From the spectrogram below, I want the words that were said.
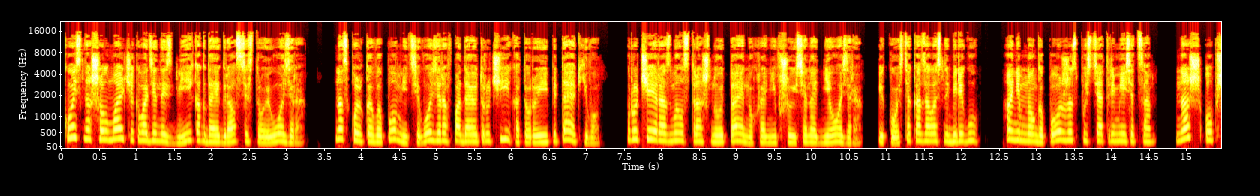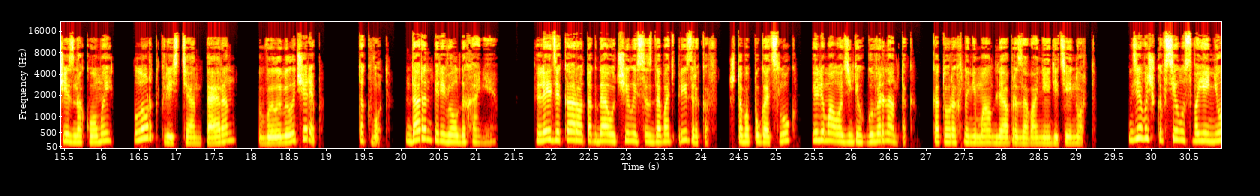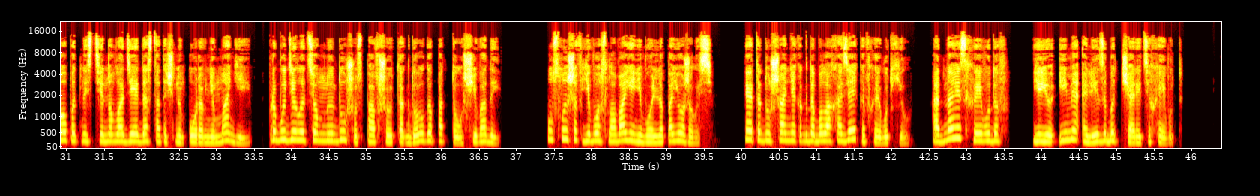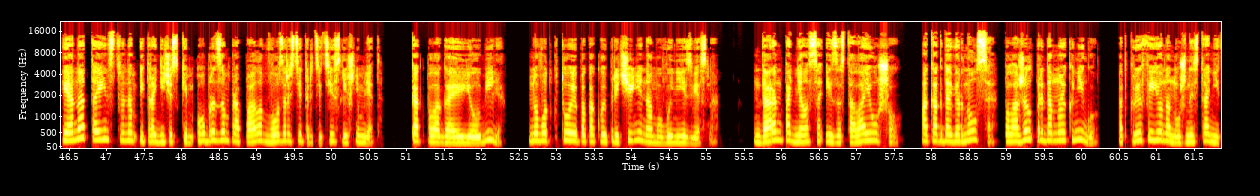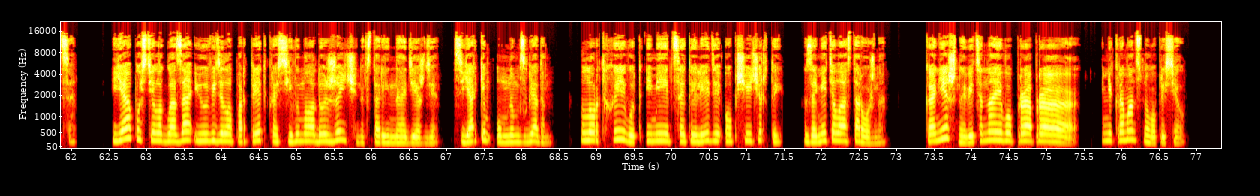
Кость нашел мальчик в один из дней, когда играл с сестрой у озера. Насколько вы помните, в озеро впадают ручьи, которые и питают его. Ручей размыл страшную тайну, хранившуюся на дне озера, и кость оказалась на берегу. А немного позже, спустя три месяца, наш общий знакомый, лорд Кристиан Тайрон, выловил череп. Так вот, Даррен перевел дыхание. Леди Каро тогда училась создавать призраков, чтобы пугать слуг или молоденьких гувернанток, которых нанимал для образования детей Норт. Девочка в силу своей неопытности, но владея достаточным уровнем магии, пробудила темную душу, спавшую так долго под толщей воды. Услышав его слова, я невольно поежилась. Эта душа некогда была хозяйкой в Хейвуд-Хилл, одна из Хейвудов, ее имя Элизабет Чарити Хейвуд. И она таинственным и трагическим образом пропала в возрасте 30 с лишним лет. Как полагаю, ее убили, но вот кто и по какой причине нам, увы, неизвестно. Даррен поднялся из-за стола и ушел, а когда вернулся, положил предо мной книгу, открыв ее на нужной странице. Я опустила глаза и увидела портрет красивой молодой женщины в старинной одежде, с ярким умным взглядом. Лорд Хейвуд имеет с этой леди общие черты, заметила осторожно. Конечно, ведь она его пра-пра... Некромант снова присел.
